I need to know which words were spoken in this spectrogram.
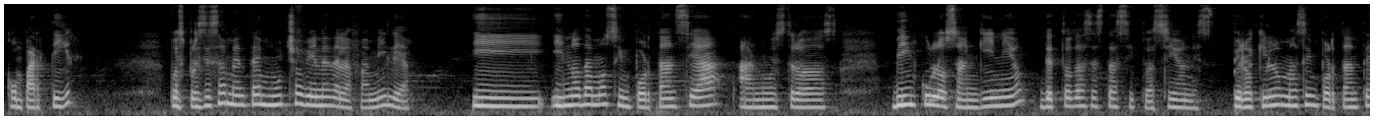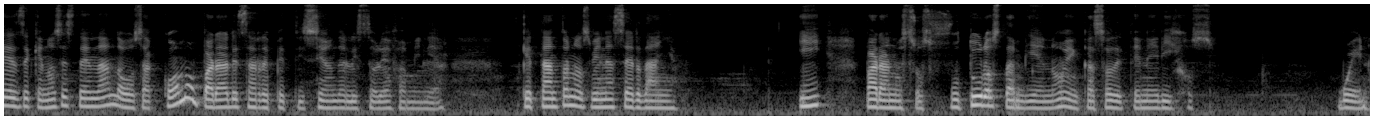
compartir, pues precisamente mucho viene de la familia y, no damos importancia a nuestros vínculos sanguíneos de todas estas situaciones. Pero aquí lo más importante es de que no se estén dando, o sea, cómo parar esa repetición de la historia familiar que tanto nos viene a hacer daño. Y para nuestros futuros también, ¿no? En caso de tener hijos. Bueno,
